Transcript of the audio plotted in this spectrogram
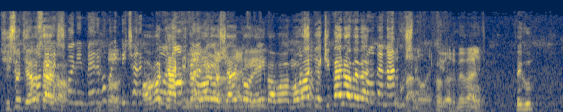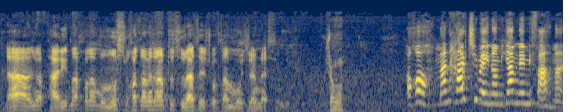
چی شد جناب سربان کنین بره بابا این بیچاره آقا تکلیف. ما روشن کن ای بابا ما باید یکی بنا شما ببریم. به من گوش بده یارو ببرید. بگو. نه پرید من خودم موس می‌خواستم بزنم تو صورتش. گفتم مجرم نشین دیگه. شما. آقا من هر چی به اینا میگم نمی‌فهمن.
